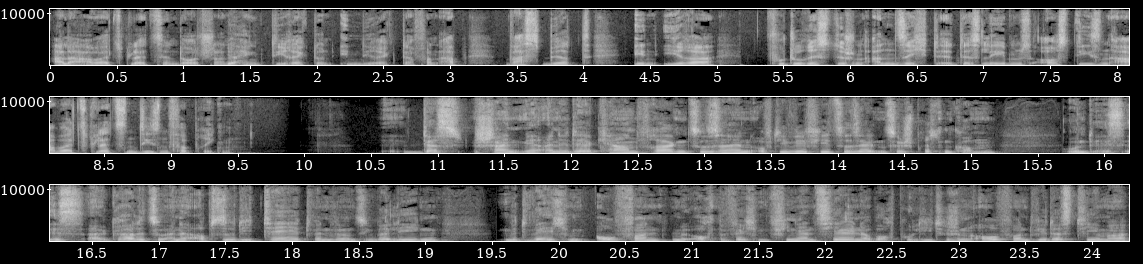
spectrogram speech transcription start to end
aller Arbeitsplätze in Deutschland ja. hängt direkt und indirekt davon ab. Was wird in Ihrer futuristischen Ansicht des Lebens aus diesen Arbeitsplätzen, diesen Fabriken? Das scheint mir eine der Kernfragen zu sein, auf die wir viel zu selten zu sprechen kommen. Und es ist geradezu eine Absurdität, wenn wir uns überlegen, mit welchem Aufwand, auch mit welchem finanziellen, aber auch politischen Aufwand wir das Thema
